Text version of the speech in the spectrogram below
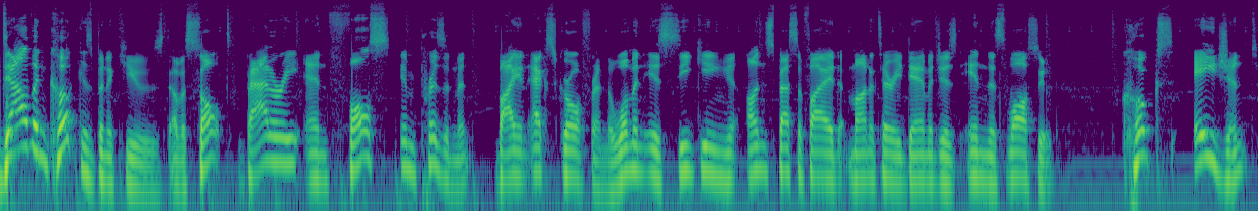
Dalvin Cook has been accused of assault, battery, and false imprisonment by an ex girlfriend. The woman is seeking unspecified monetary damages in this lawsuit. Cook's agent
